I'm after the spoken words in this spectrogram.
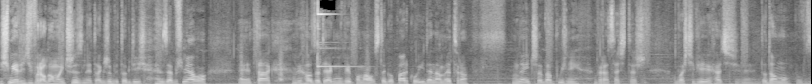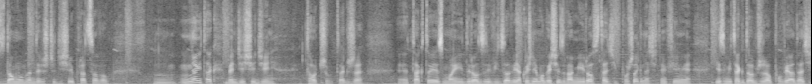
Śmierć wrogom ojczyzny, tak żeby to gdzieś zabrzmiało. E, tak, wychodzę, tak jak mówię, pomału z tego parku, idę na metro. No i trzeba później wracać też, właściwie jechać e, do domu, bo z domu będę jeszcze dzisiaj pracował. Mm, no i tak będzie się dzień toczył. Także E, tak to jest, moi drodzy widzowie. Jakoś nie mogę się z Wami rozstać i pożegnać w tym filmie. Jest mi tak dobrze opowiadać.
